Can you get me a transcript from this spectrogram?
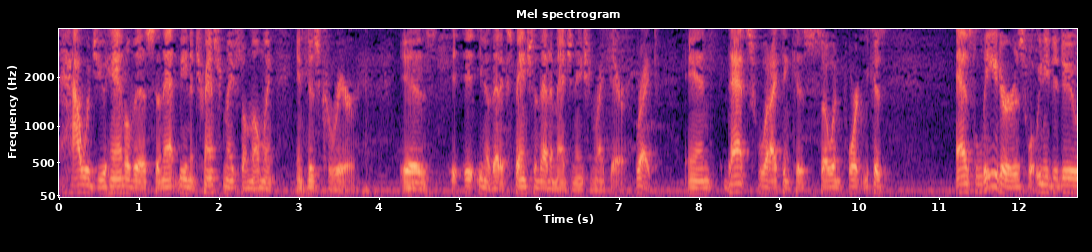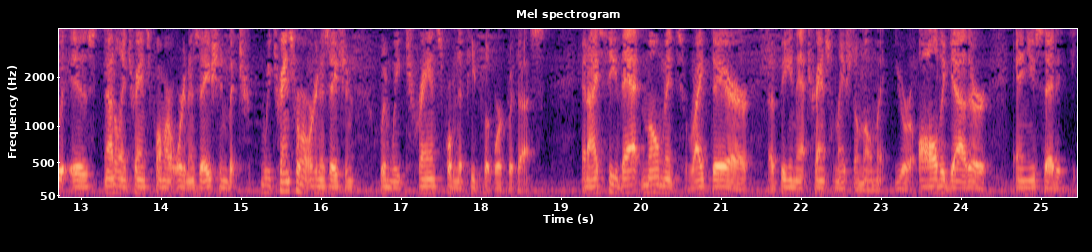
how would you handle this? And that being a transformational moment in his career is it, it- you know that expansion of that imagination right there. Right. And that's what I think is so important because as leaders, what we need to do is not only transform our organization, but tr- we transform our organization when we transform the people that work with us. And I see that moment right there of being that transformational moment. You're all together and you said,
